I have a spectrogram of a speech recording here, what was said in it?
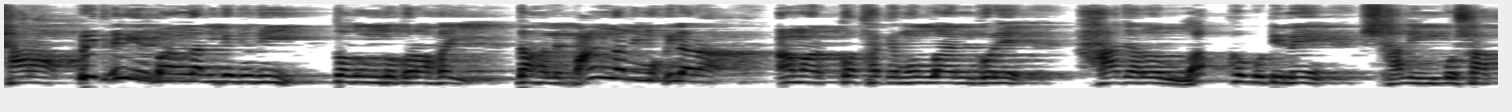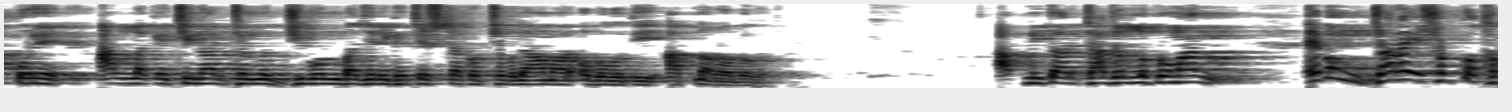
সারা পৃথিবীর বাঙালিকে যদি তদন্ত করা হয়, তাহলে বাঙালি মহিলারা আমার কথাকে মূল্যায়ন করে হাজারো লক্ষ কোটি মেয়ে শালীন পোশাক পরে আল্লাহকে চিনার জন্য জীবন বাজি রেখে চেষ্টা করছে বলে আমার অবগতি, আপনার অবগতি। আপনি তার চাজল্য প্রমাণ এবং যারা এসব কথা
